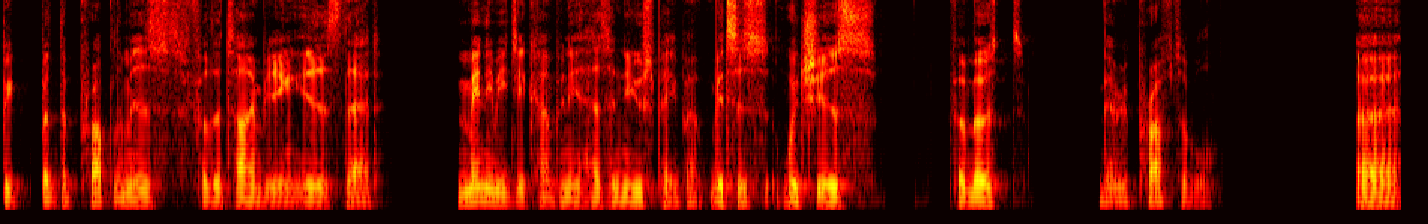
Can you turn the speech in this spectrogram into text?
But the problem is, for the time being, is that many media company has a newspaper, which is which is for most very profitable. Uh,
